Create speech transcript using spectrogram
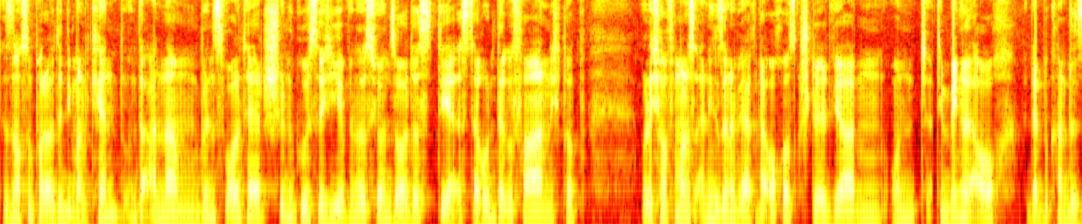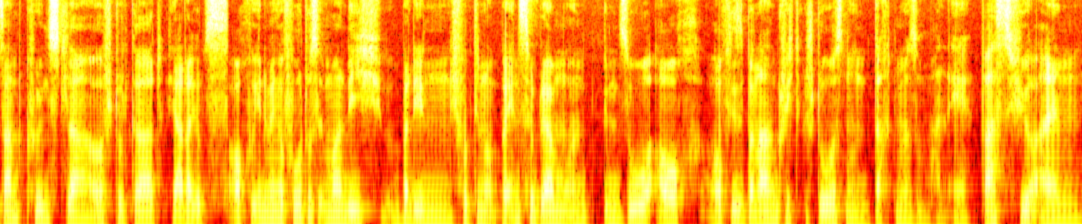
Das sind noch so ein paar Leute, die man kennt, unter anderem Vince Voltage. Schöne Grüße hier, wenn du das hören solltest. Der ist da runtergefahren. Ich glaube, oder ich hoffe mal, dass einige seiner Werke da auch ausgestellt werden. Und Tim Bengel auch, der bekannte Sandkünstler aus Stuttgart. Ja, da gibt es auch eine Menge Fotos immer, die ich bei denen, ich folge denen bei Instagram und bin so auch auf diese Bananengeschichte gestoßen und dachte mir so, Mann, ey, was für ein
